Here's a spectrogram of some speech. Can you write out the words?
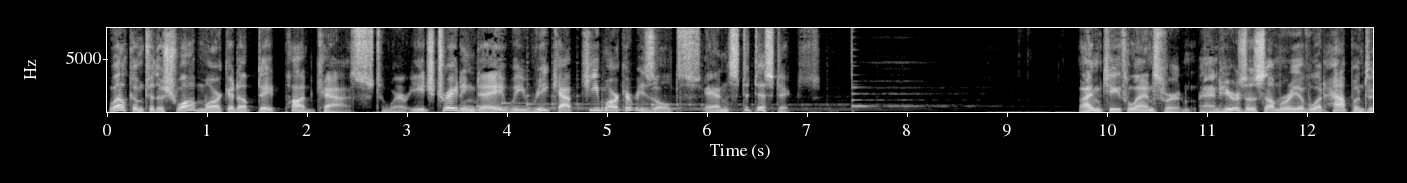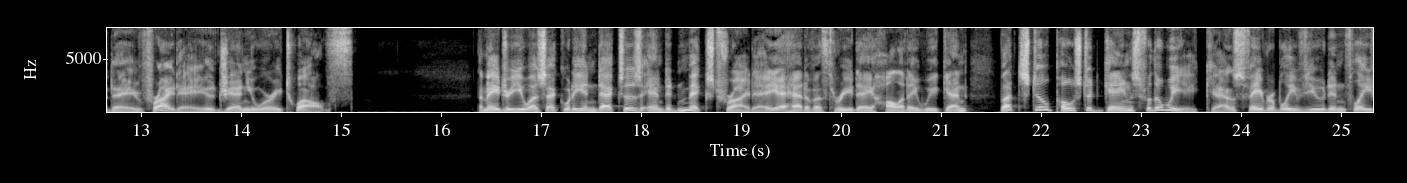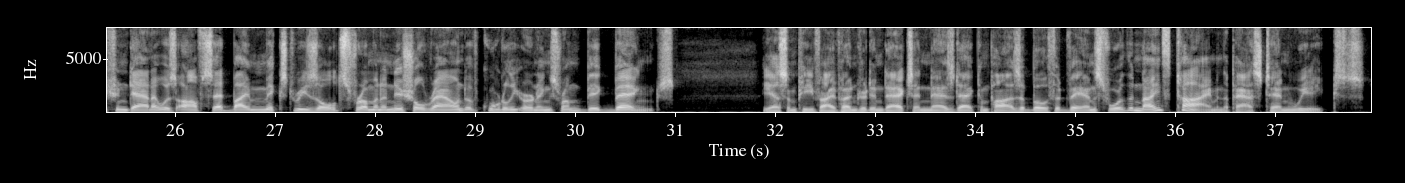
Welcome to the Schwab Market Update podcast, where each trading day we recap key market results and statistics. I'm Keith Lansford, and here's a summary of what happened today, Friday, January 12th. The major U.S. equity indexes ended mixed Friday ahead of a three day holiday weekend, but still posted gains for the week as favorably viewed inflation data was offset by mixed results from an initial round of quarterly earnings from big banks. The S&P 500 index and Nasdaq Composite both advanced for the ninth time in the past 10 weeks.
